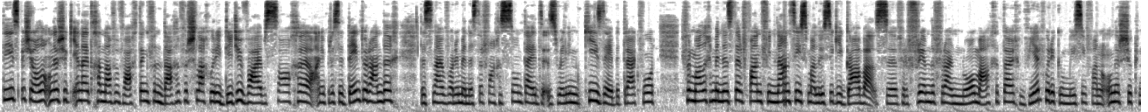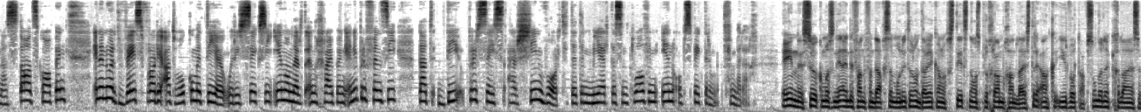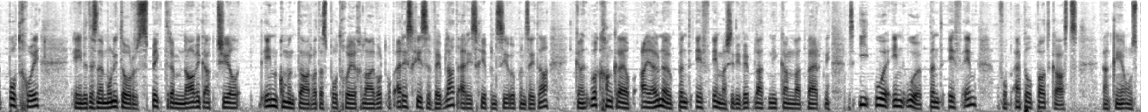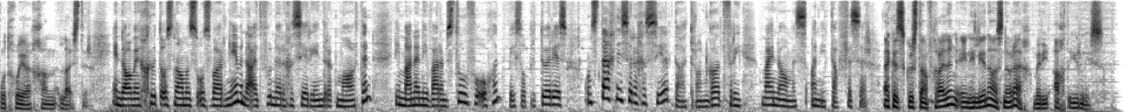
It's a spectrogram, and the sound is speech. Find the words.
Die spesiale ondersoekeenheid gaan na verwagting vandag 'n verslag oor die DigiVibes sage aan die president oorhandig. Dis nou waar die minister van gesondheid, Zweli Mkhize, betrek word. Die voormalige minister van finansies, Malusi Gigaba, se vervreemde vrou Noma getuig weer voor die kommissie van ondersoek na staatskaping en in Noordwes vra die ad hoc komitee oor die seksie 100 ingryping in die provinsie dat die proses hersien word. Dit en meer tussen 12 en 1 op Spectrum vanmiddag. En so kom ons aan die einde van vandag se monitor. Onthou jy kan nog steeds na ons program gaan luister. Elke uur word afsonderlik gelaai as 'n potgooi en dit is nou monitor Spectrum naweek aktueel en kommentaar wat as potgooi gelaai word op RSG se webblad rsg.co.za. Jy kan dit ook gaan kry op iono.fm as jy die webblad nie kan laat werk nie. Dis iono.fm of op Apple Podcasts dan kan jy ons potgoeie gaan luister. En daarmee groet ons namens ons waarnemende uitvoerende regisseur Hendrik Martin, die man in die warm stoel vanoggend, Wessel Pretorius, ons tegniese regisseur Daitron Godfrey. My naam is Anita Visser. Ek is Gustaf Greiding en Helena is nou reg met die 8 uur nuus.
